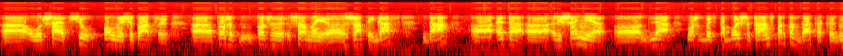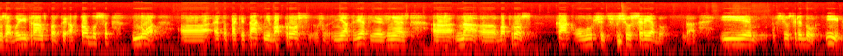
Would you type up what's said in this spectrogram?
э, улучшает всю полную ситуацию. Э, тоже тот же самый э, сжатый газ, да, это э, решение э, для, может быть, побольше транспортов, да, как грузовые транспорты, автобусы, но это так и так не вопрос, не ответ, я извиняюсь, на вопрос, как улучшить всю среду, да, и всю среду. И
